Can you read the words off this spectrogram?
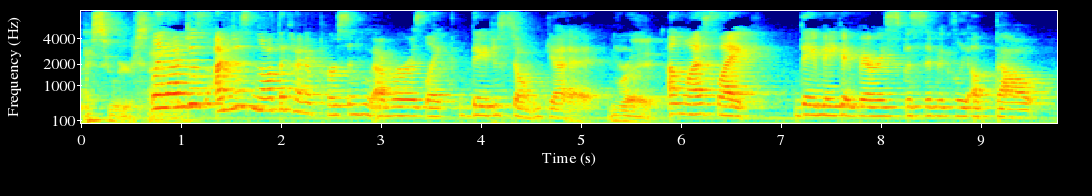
I see what you're saying. Like I'm just I'm just not the kind of person who ever is like they just don't get it right. unless like they make it very specifically about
